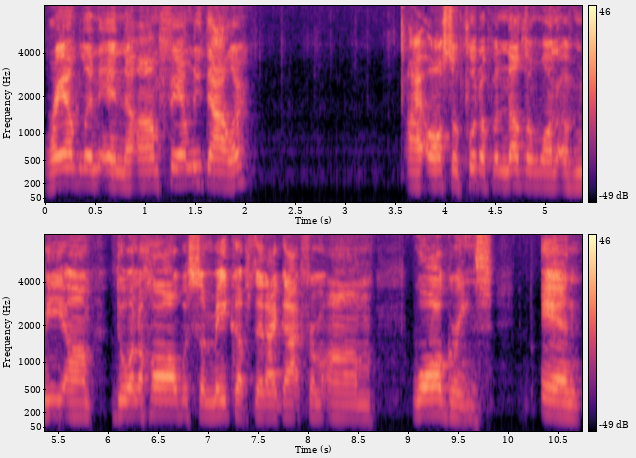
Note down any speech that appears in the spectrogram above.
rambling in the um, Family Dollar. I also put up another one of me um, doing a haul with some makeups that I got from um, Walgreens. And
